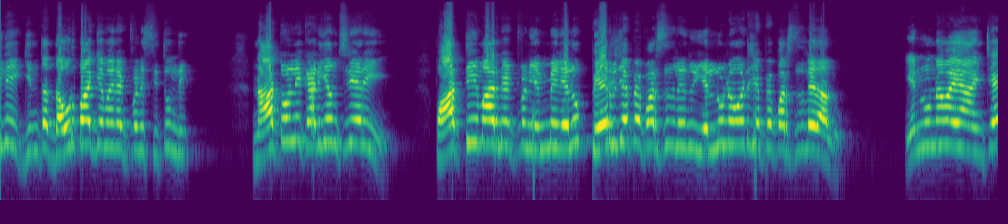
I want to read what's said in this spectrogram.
ఇది ఇంత దౌర్భాగ్యమైనటువంటి స్థితి ఉంది. Not only Kadiyam Srihari party మారినటువంటి ఎమ్మెల్యేలు పేర్లు చెప్పే పరిస్థితి లేదు ఎల్లున్నవంటే చెప్పే పరిస్థితి లేదు వాళ్ళు. ఎన్నున్నవయ్యా అంటే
